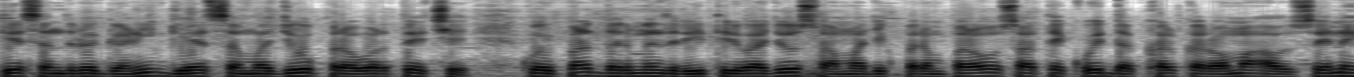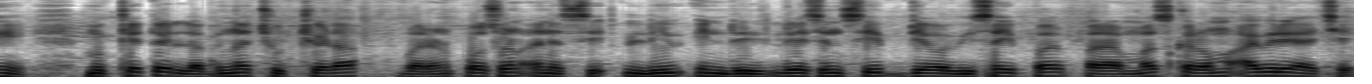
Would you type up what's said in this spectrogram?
તે સંદર્ભે ઘણી ગેરસમજો પ્રવર્તે છે. કોઈપણ ધર્મના રીત રિવાજો સામાજિક પરંપરાઓ સાથે કોઈ દખલ કરવામાં આવશે નહીં. મુખ્યત્વે લગ્ન, છૂટછેડા, ભરણપોષણ અને લીવ ઇન રિલેશનશિપ જેવા વિષય પર પરામર્શ કરવામાં આવી રહ્યા છે.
